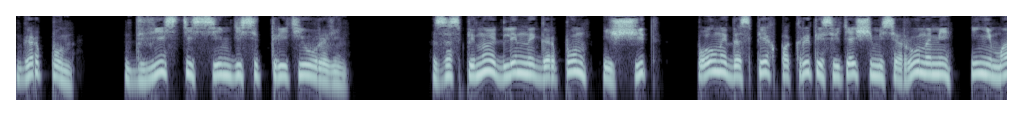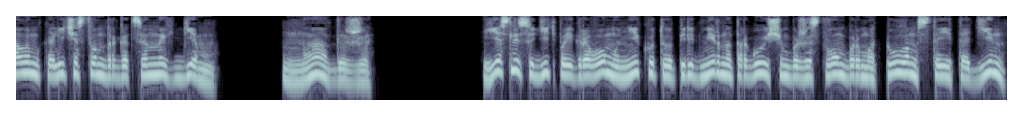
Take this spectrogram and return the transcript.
гарпун. 273 уровень. За спиной длинный гарпун и щит, полный доспех, покрытый светящимися рунами и немалым количеством драгоценных гем. Надо же. Если судить по игровому нику, то перед мирно торгующим божеством Барматулом стоит один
